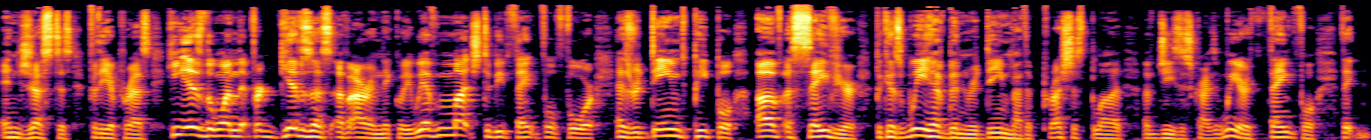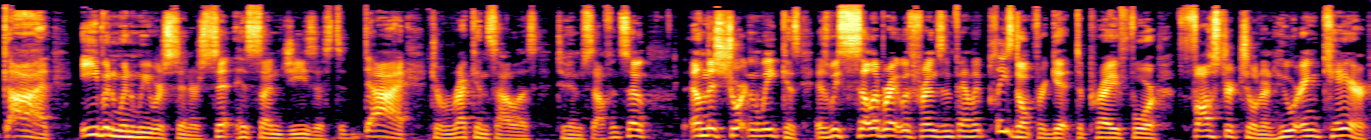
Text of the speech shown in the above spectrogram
and justice for the oppressed. He is the one that forgives us of our iniquity. We have much to be thankful for as redeemed people of a Savior because we have been redeemed by the precious blood of Jesus Christ. And we are thankful that God even when we were sinners, sent his son Jesus to die to reconcile us to himself. And so, on this shortened week, as, as we celebrate with friends and family, please don't forget to pray for foster children who are in care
